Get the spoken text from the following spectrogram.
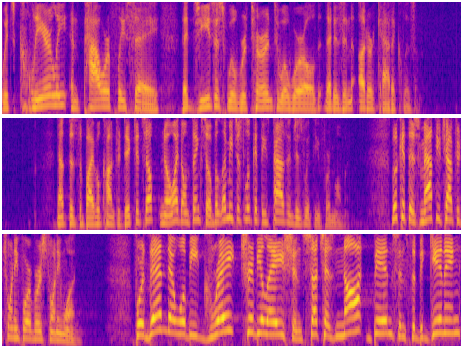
which clearly and powerfully say that Jesus will return to a world that is in utter cataclysm. Now, does the Bible contradict itself? No, I don't think so. But let me just look at these passages with you for a moment. Look at this Matthew chapter 24, verse 21. For then there will be great tribulation, such as not been since the beginning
